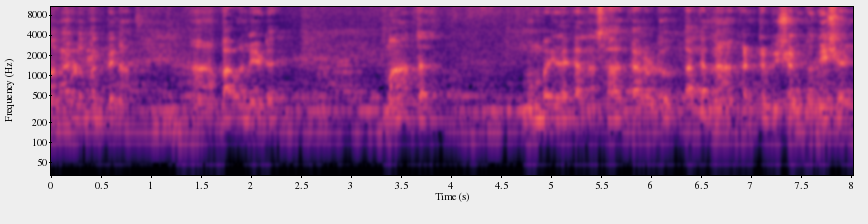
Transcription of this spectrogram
ಮಲ್ಪಡು ಮನ್ಪಿನ ಭಾವನೆಡು ಮಾತ ಮುಂಬೈದ ಕಲ್ನ ಸಹಕಾರಡು ಅಕಲ್ನ ಕಂಟ್ರಿಬ್ಯೂಷನ್ ಡೊನೇಷನ್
